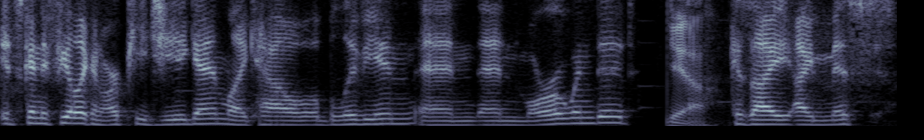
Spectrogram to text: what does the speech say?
it's going to feel like an RPG again, like how Oblivion and and Morrowind did. Yeah. Because I I miss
